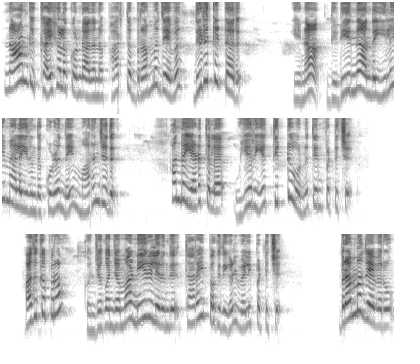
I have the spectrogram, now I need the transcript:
நான்கு கைகளை கொண்டு அதனை பார்த்த பிரம்மதேவர் திடுக்கிட்டாரு. ஏன்னா திடீர்னு அந்த இலை மேலே இருந்த குழந்தை மறைஞ்சுது. அந்த இடத்துல உயரிய திட்டு ஒன்று தென்பட்டுச்சு. அதுக்கப்புறம் கொஞ்சம் கொஞ்சமாக நீரிலிருந்து தரைப்பகுதிகள் வெளிப்பட்டுச்சு. பிரம்மதேவரும்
